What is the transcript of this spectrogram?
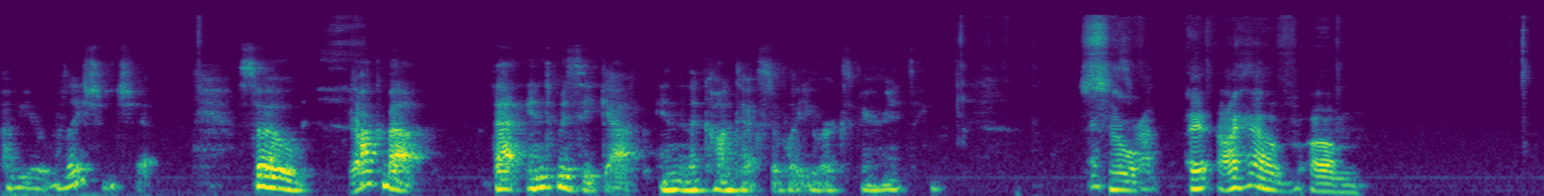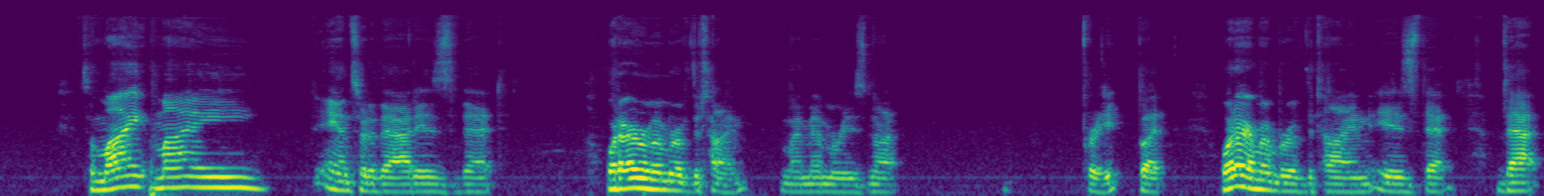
of your relationship. So, Yep. talk about that intimacy gap in the context of what you were experiencing. This So. I, I have um, so my my answer to that is that what I remember of the time, my memory is not great, but what I remember of the time is that that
